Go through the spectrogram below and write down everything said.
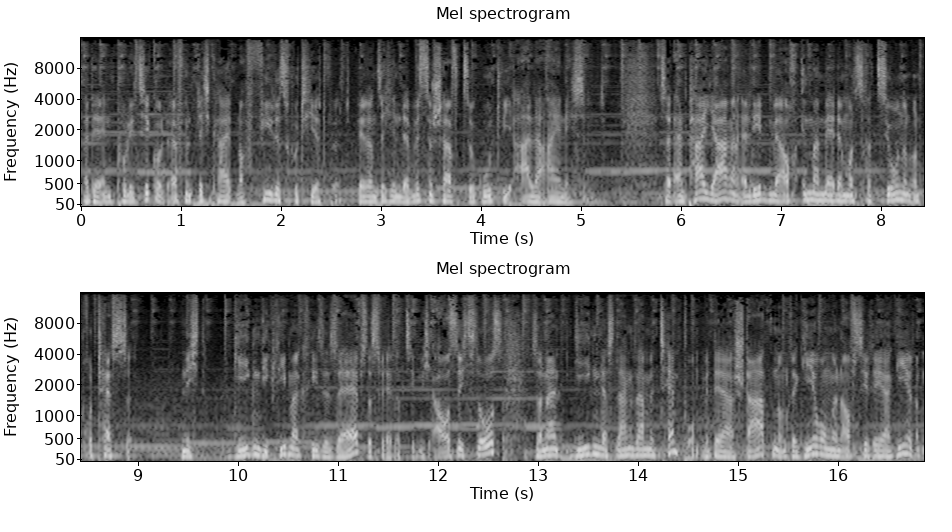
bei der in Politik und Öffentlichkeit noch viel diskutiert wird, während sich in der Wissenschaft so gut wie alle einig sind. Seit ein paar Jahren erleben wir auch immer mehr Demonstrationen und Proteste. Nicht gegen die Klimakrise selbst, das wäre ziemlich aussichtslos, sondern gegen das langsame Tempo, mit der Staaten und Regierungen auf sie reagieren.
